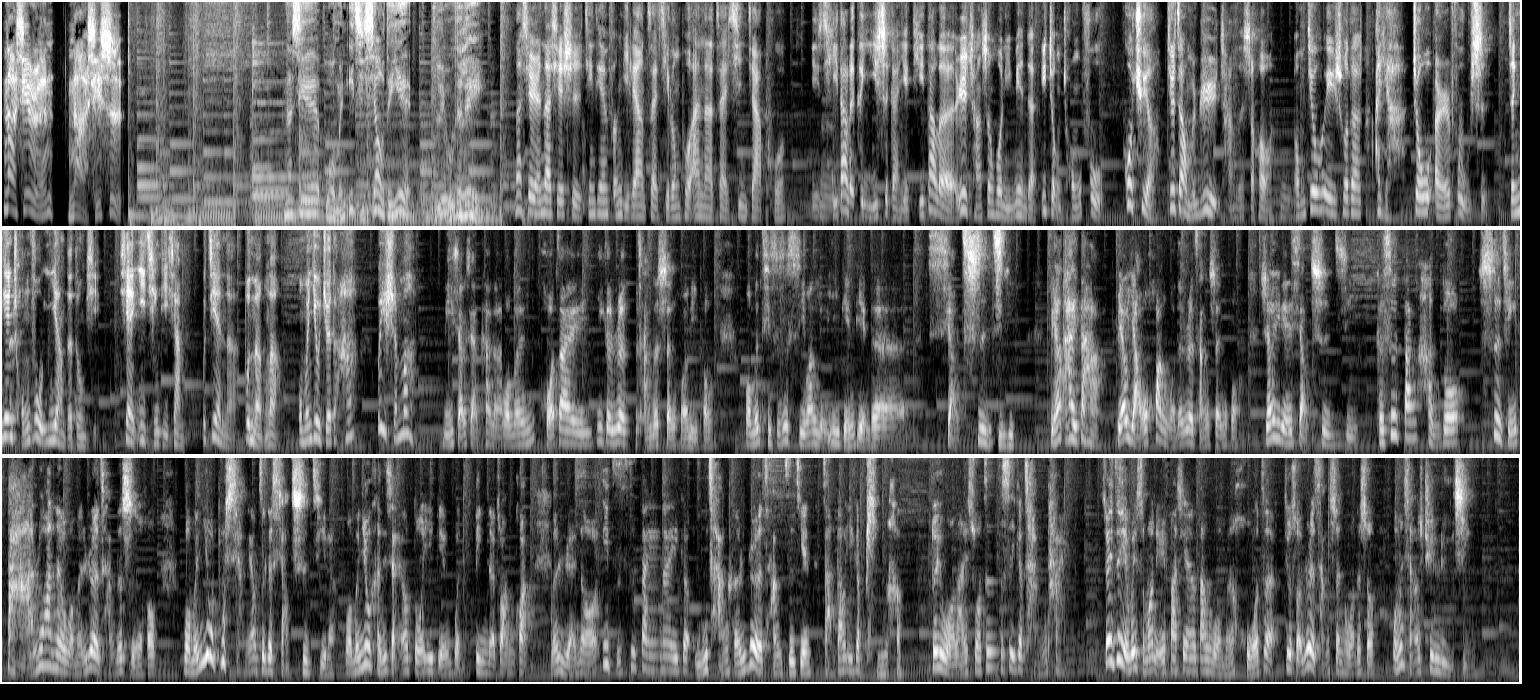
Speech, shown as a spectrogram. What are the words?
那些人，那些事，那些我们一起笑的夜，流的泪。那些人那些事，今天冯以亮在吉隆坡，安娜在新加坡，也提到了一个仪式感，也提到了日常生活里面的一种重复。过去啊，就在我们日常的时候，我们就会说到：“哎呀，周而复始，整天重复一样的东西。”现在疫情底下不见了，不能了，我们又觉得哈，为什么？你想想看啊，我们活在一个日常的生活里头，我们其实是希望有一点点的小刺激，不要太大，不要摇晃我的日常生活，需要一点小刺激。可是当很多事情打乱了我们日常的时候，我们又不想要这个小刺激了，我们又很想要多一点稳定的状况。我们人哦，一直是在那一个无常和日常之间找到一个平衡。对我来说，这是一个常态。所以这也为什么你会发现，当我们活着，就说日常生活的时候，我们想要去旅行，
